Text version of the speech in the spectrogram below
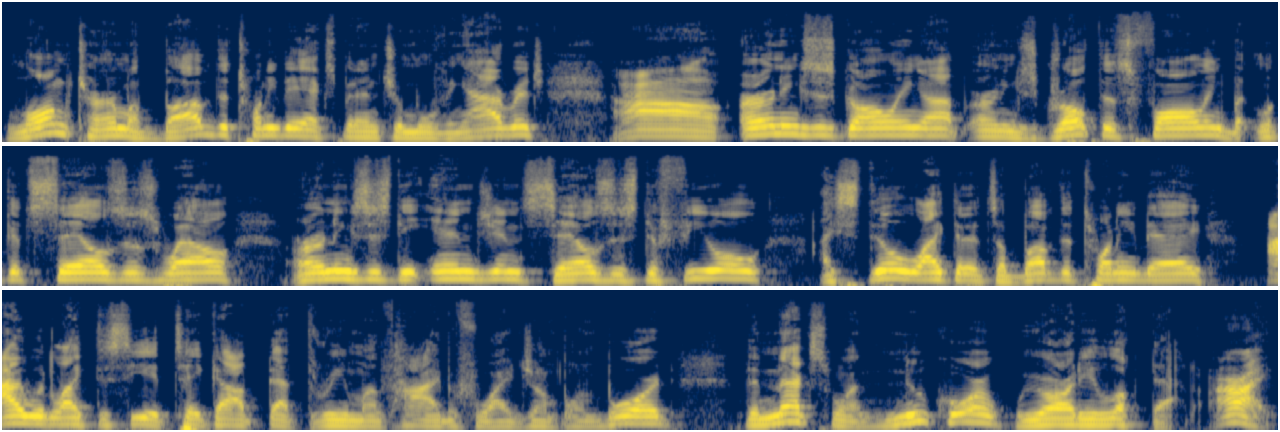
long term above the 20 day exponential moving average. Uh, earnings is going up, earnings growth is falling, but look at sales as well. Earnings is the engine, sales is the fuel. I still like that it's above the 20 day. I would like to see it take out that three month high before I jump on board. The next one, Nucor, we already looked at. All right.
